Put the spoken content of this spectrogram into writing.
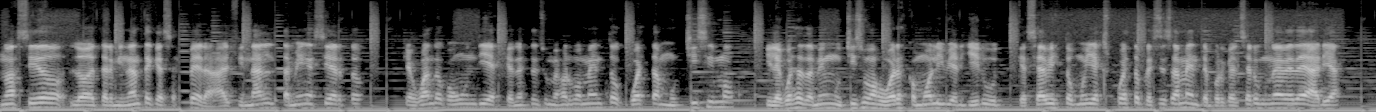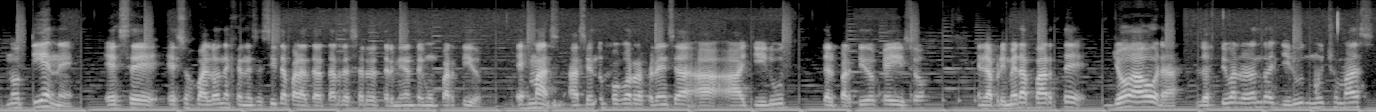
no ha sido lo determinante que se espera? Al final también es cierto que jugando con un 10 que no esté en su mejor momento cuesta muchísimo y le cuesta también muchísimo a jugadores como Olivier Giroud, que se ha visto muy expuesto precisamente porque el ser un 9 de área no tiene ese, esos balones que necesita para tratar de ser determinante en un partido. Es más, haciendo un poco referencia a, Giroud del partido que hizo, en la primera parte yo ahora lo estoy valorando a Giroud mucho más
